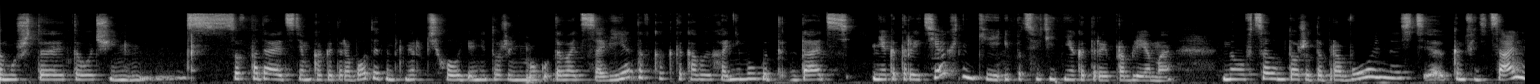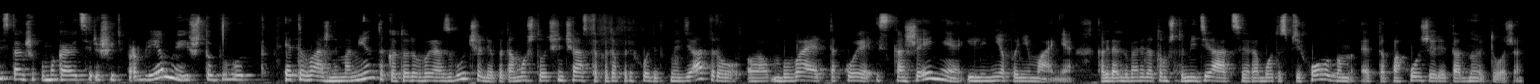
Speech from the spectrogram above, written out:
потому что это очень совпадает с тем, как это работает. Например, психологи, они тоже не могут давать советов как таковых, они могут дать некоторые техники и подсветить некоторые проблемы, но в целом тоже добровольность, э, конфиденциальность также помогает решить проблемы, и чтобы вот... Это важный момент, который вы озвучили, потому что очень часто, когда приходит к медиатору, э, бывает такое искажение или непонимание, когда говорят о том, что медиация и работа с психологом – это похоже или это одно и то же.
